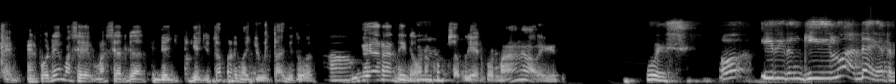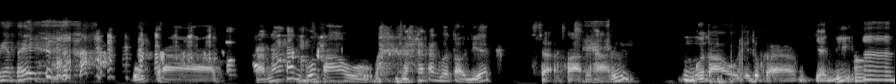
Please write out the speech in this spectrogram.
hand- handphonenya masih masih harga 3, 3 juta apa 5 juta gitu kan. Ah. Gue heran ini orang Hmm. bisa beli handphone mahal ya gitu. Wis. Oh, iri dengki lu ada ya ternyata ya. Bukan. Karena kan gue tahu. Karena kan gue tahu dia se- sehari-hari Hmm. gue tahu gitu kan. Jadi Hmm.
